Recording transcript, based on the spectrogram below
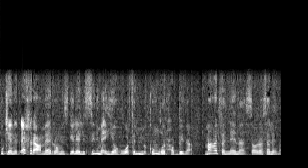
وكانت آخر أعمال رامز جلال السينمائية هو فيلم كونغر حبنا مع الفنانة سارة سلامة.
